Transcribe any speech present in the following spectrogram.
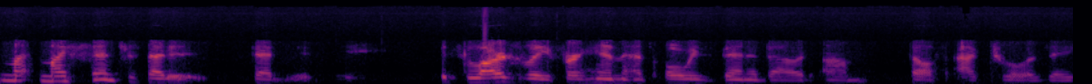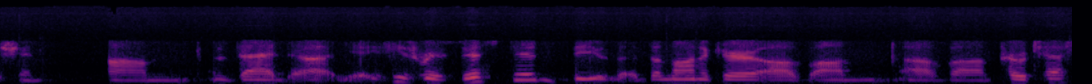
my my sense is that it, that it, it's largely for him has always been about um, self actualization. Um, that uh, he's resisted the the moniker of um, of uh, protest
